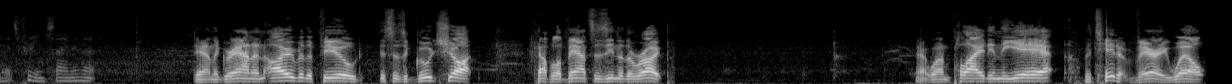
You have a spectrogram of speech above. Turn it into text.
yeah, it's pretty insane, isn't it? Down the ground and over the field. This is a good shot. A Couple of bounces into the rope. That one played in the air, but hit it very well.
